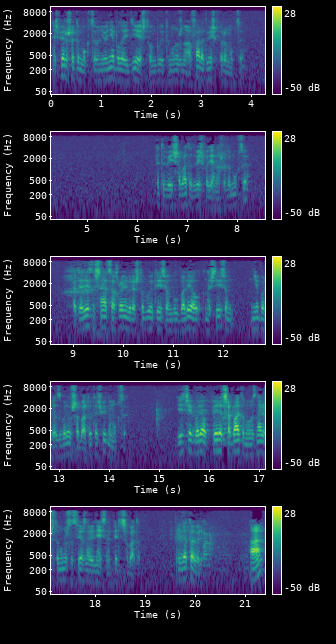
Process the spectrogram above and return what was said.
Значит, первое, что это мукция. У него не было идеи, что он будет, ему нужно афар, это вещь, которая мукция. Это вещь шаббат, это вещь понятно, что это мукция. Хотя здесь начинается охроне, говорят, что будет, если он был болел, значит, если он не болел, заболел в шаббат, то это очевидно мукция. Если человек болел перед шаббатом, и вы знали, что ему нужно свежая оленятина перед шаббатом. И приготовили. А?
